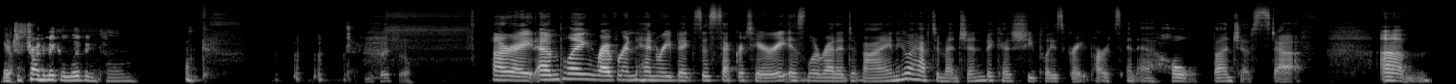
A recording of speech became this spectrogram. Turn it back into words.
They're Yeah. just trying to make a living, Tom. You say so. All right. Um, playing Reverend Henry Biggs's secretary is Loretta Devine, who I have to mention because she plays great parts in a whole bunch of stuff. Um,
